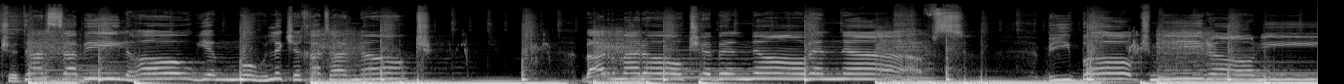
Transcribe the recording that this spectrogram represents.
که در سبیل های مهلک خطرناک بر مرا که به نار نفس بی باک میرانید.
